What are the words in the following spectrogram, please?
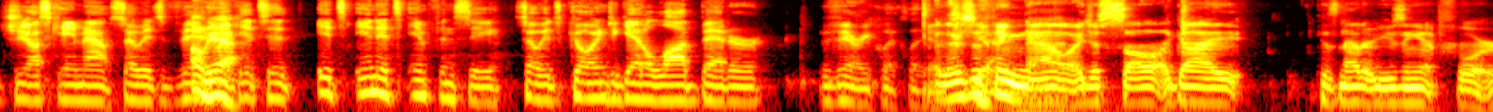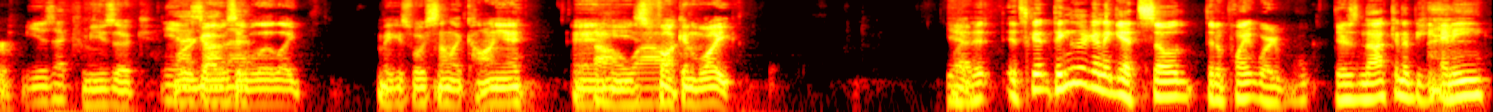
just came out, so it's very Oh, yeah. like it's it, it's in its infancy, so it's going to get a lot better very quickly. And there's a Yeah. thing now. I just saw a guy because now they're using it for Music. music. Yeah, where a guy was that. able to like make his voice sound like Kanye, and Oh, he's wow. fucking white. Yeah, Like- it's good. Things are gonna get so to the point where there's not gonna be any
